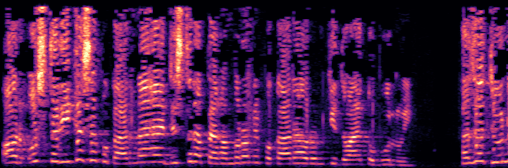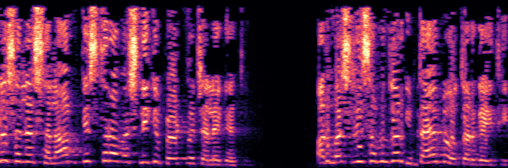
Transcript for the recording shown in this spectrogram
اور اس طریقے سے پکارنا ہے جس طرح پیغمبروں نے پکارا اور ان کی دعائیں قبول ہوئی حضرت یونس علیہ السلام کس طرح مچھلی کے پیٹ میں چلے گئے تھے؟ اور مچھلی سمندر کی تہ میں اتر گئی تھی۔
